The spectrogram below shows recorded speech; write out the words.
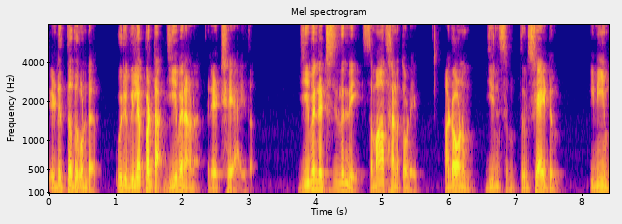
എടുത്തതുകൊണ്ട് ഒരു വിലപ്പെട്ട ജീവനാണ് രക്ഷയായത്. ജീവൻ രക്ഷിച്ചതിന്റെ സമാധാനത്തോടെ അഡോണും ജീൻസും തീർച്ചയായിട്ടും ഇനിയും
